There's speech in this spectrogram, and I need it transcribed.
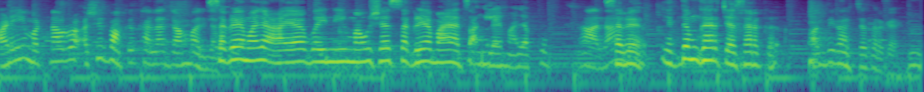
आणि मटणाबरोबर अशीच भाकर खायला जाम भारी लागते. सगळ्या माझ्या आया बहिणी मावश्या सगळ्या माया चांगल्या आहे माझ्या खूप. हा ना? सगळ्या एकदम घरच्या सारखं. अगदी घरच्यासारखं आहे.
